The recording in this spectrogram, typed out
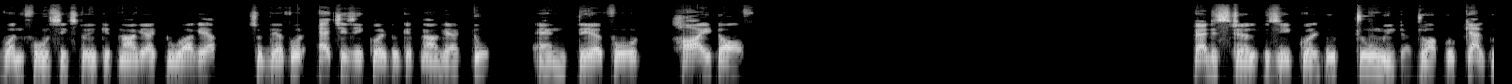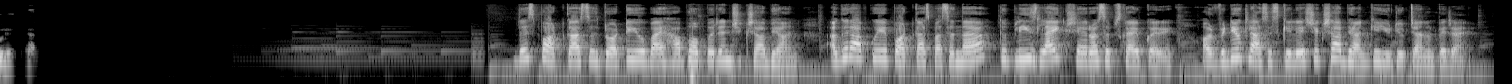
वन फोर सिक्स तो ये कितना आ गया? टू आ गया। So therefore H is equal to कितना आ गया? Two and therefore height of pedestal is equal to two metre, जो आपको कैलकुलेट करना this podcast is brought you by Hubhopper शिक्षा अभियान अगर आपको ये पॉडकास्ट पसंद आया तो प्लीज़ लाइक शेयर और सब्सक्राइब करें। और वीडियो क्लासेस के लिए शिक्षा अभियान के यूट्यूब चैनल पर जाएँ।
